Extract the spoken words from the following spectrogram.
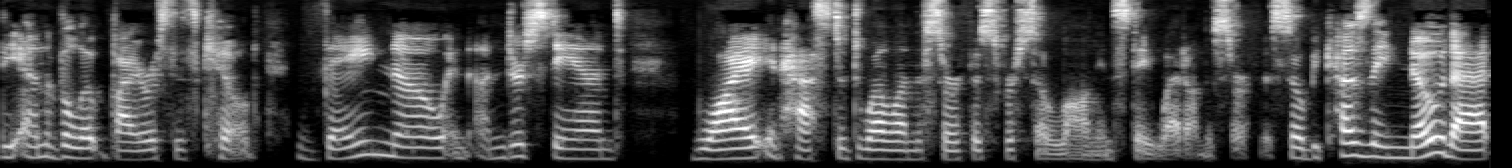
the envelope virus is killed. They know and understand why it has to dwell on the surface for so long and stay wet on the surface. So because they know that,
